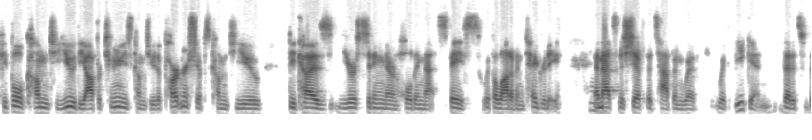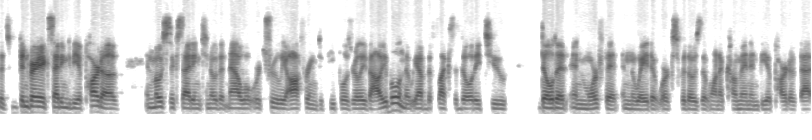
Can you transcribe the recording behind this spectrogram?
people come to you the opportunities come to you the partnerships come to you because you're sitting there and holding that space with a lot of integrity and mm-hmm. that's the shift that's happened with with beacon that it's that's been very exciting to be a part of and most exciting to know that now what we're truly offering to people is really valuable and that we have the flexibility to build it and morph it in the way that works for those that want to come in and be a part of that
